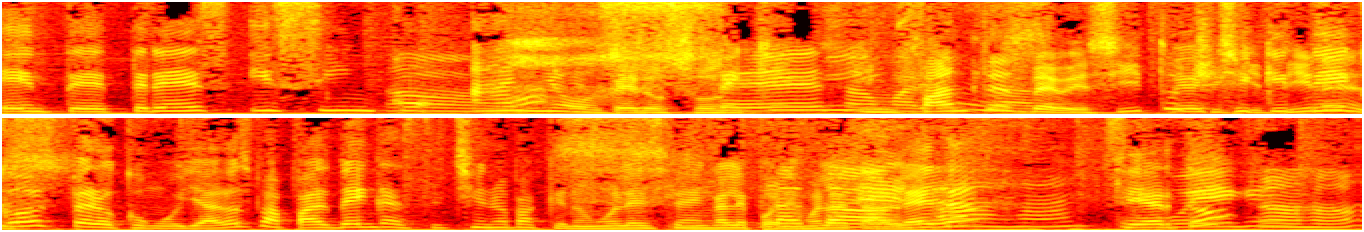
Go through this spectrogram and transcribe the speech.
entre 3 y 5 años. Pero son infantes, bebecitos, chiquitines. chiquiticos, pero como ya los papás, venga, este chino para que no moleste, venga, le ponemos la, tablet, tableta, ajá, que ¿cierto? Ajá.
